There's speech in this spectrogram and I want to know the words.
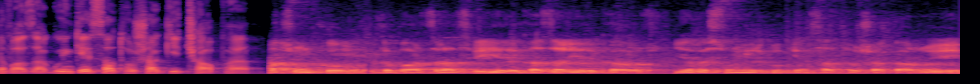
նվազագույն կենսաթոշակի չափը։ Արդյունքում կբարձրացվի 3332 կենսաթոշակառուի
